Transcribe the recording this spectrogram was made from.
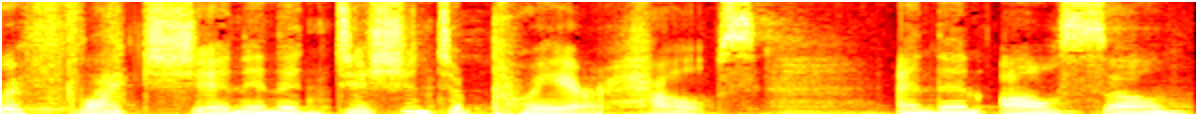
reflection, in addition to prayer, helps. And then also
